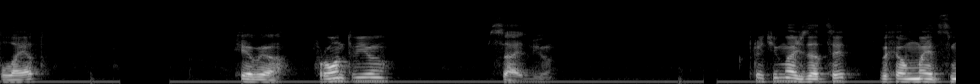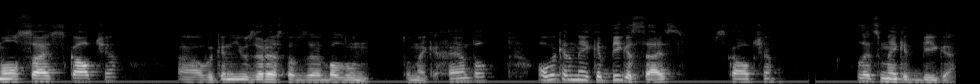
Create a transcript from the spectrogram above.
flat. Here we are, front view, side view. Pretty much that's it. We have made small size sculpture. Uh, we can use the rest of the balloon to make a handle or we can make a bigger size sculpture. Let's make it bigger.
